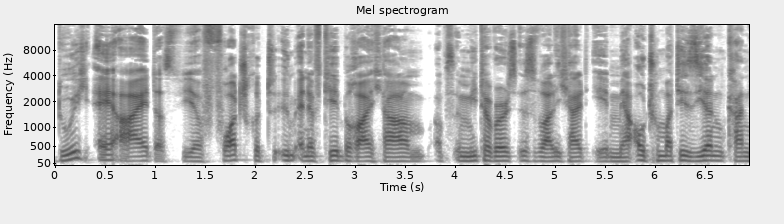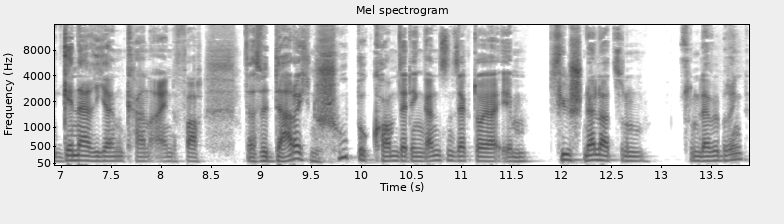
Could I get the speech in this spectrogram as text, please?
durch AI, dass wir Fortschritte im NFT-Bereich haben, ob es im Metaverse ist, weil ich halt eben mehr automatisieren kann, generieren kann einfach, dass wir dadurch einen Schub bekommen, der den ganzen Sektor ja eben viel schneller zum, zum Level bringt?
